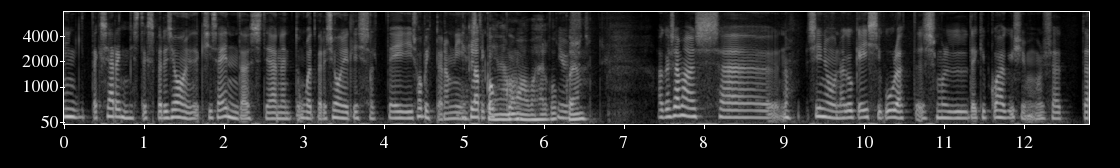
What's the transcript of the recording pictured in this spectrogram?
mingiteks järgmisteks versioonideks iseendast ja need uued versioonid lihtsalt ei sobitu enam nii hästi kokku. omavahel kokku, jah aga samas noh, sinu nagu case'i kuulates mul tekib kohe küsimus, et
